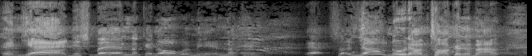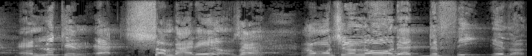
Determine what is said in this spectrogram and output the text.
and yeah, this man looking over me and looking at, so y'all know what I'm talking about, and looking at somebody else. I, I want you to know that defeat is a,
